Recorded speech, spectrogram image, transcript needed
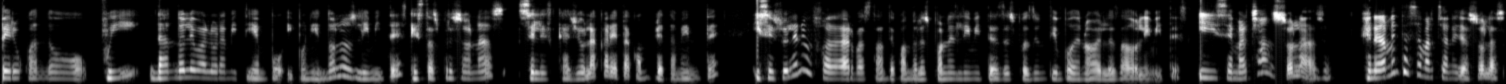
Pero cuando fui dándole valor a mi tiempo y poniendo los límites, estas personas se les cayó la careta completamente y se suelen enfadar bastante cuando les pones límites después de un tiempo de no haberles dado límites y se marchan solas. Generalmente se marchan ellas solas.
